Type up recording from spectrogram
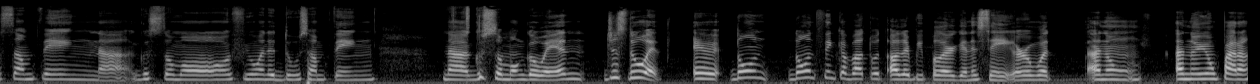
something na gusto mo, if you wanna do something na gusto mong gawin, just do it. Eh, don't don't think about what other people are gonna say or what anong ano yung parang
